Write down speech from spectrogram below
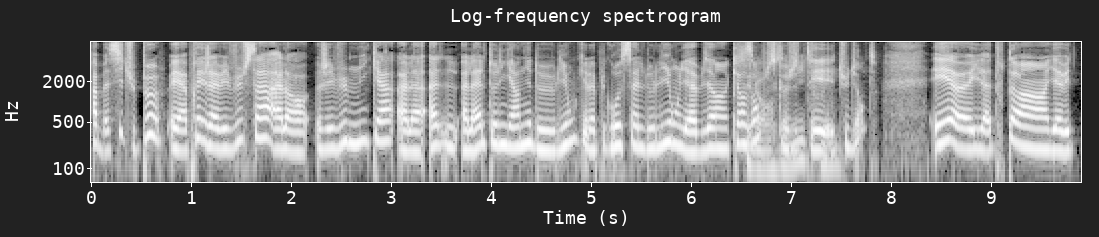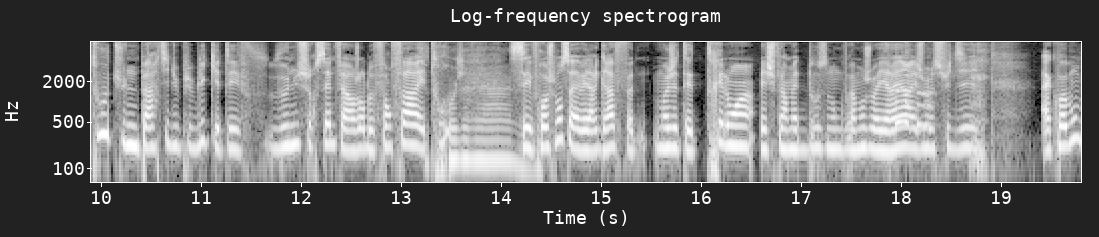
Ah bah si tu peux. Et après j'avais vu ça. Alors j'ai vu Mika à la à la Altony Garnier de Lyon, qui est la plus grosse salle de Lyon, il y a bien 15 C'est ans puisque j'étais oui. étudiante. Et euh, il a tout un, il y avait toute une partie du public qui était f- venu sur scène faire un genre de fanfare et tout. C'est franchement ça avait l'air grave fun. Moi j'étais très loin et je fais 1m12 donc vraiment je voyais rien et je me suis dit à quoi bon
